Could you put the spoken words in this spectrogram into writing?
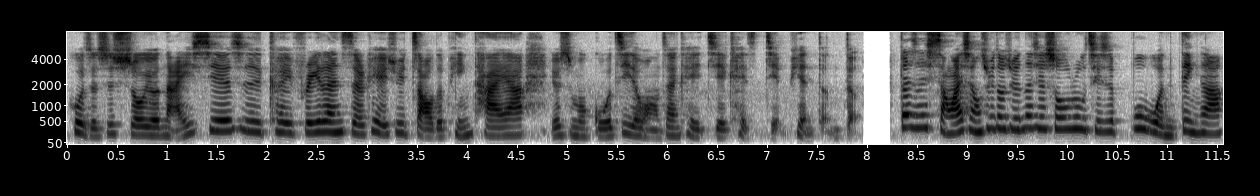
或者是说有哪一些是可以 freelancer 可以去找的平台啊？有什么国际的网站可以接 case 剪片等等。但是想来想去，都觉得那些收入其实不稳定啊！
